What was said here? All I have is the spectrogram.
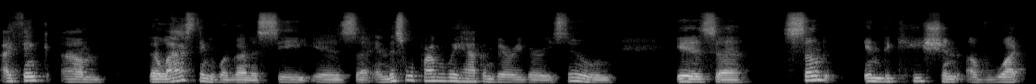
I think um, the last thing we're going to see is, uh, and this will probably happen very, very soon, is uh, some indication of what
